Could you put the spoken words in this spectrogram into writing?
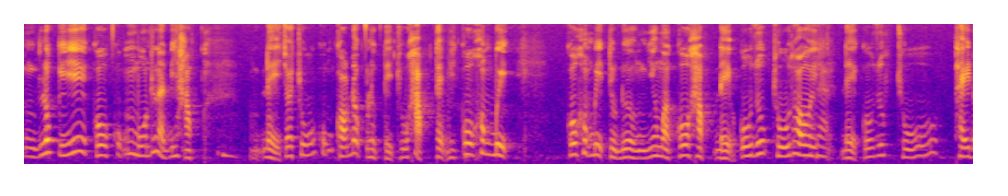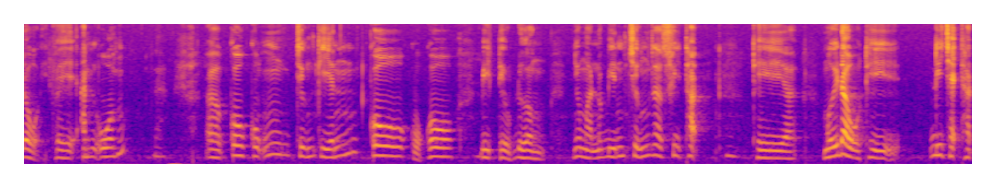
lúc ý cô cũng muốn là đi học ừ. để cho chú cũng có động lực để chú học tại vì cô không bị cô không bị tiểu đường nhưng mà cô học để cô giúp chú thôi dạ. để cô giúp chú thay đổi về ăn uống dạ. ờ, cô cũng chứng kiến cô của cô bị tiểu đường nhưng mà nó biến chứng ra suy thận ừ. thì ờ, mới đầu thì đi chạy thận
